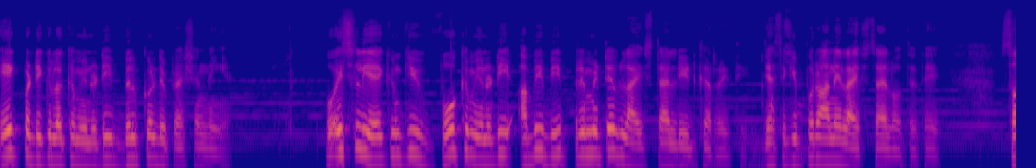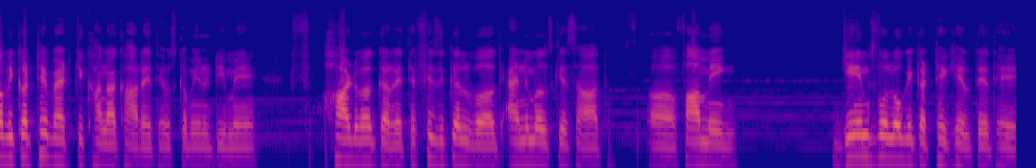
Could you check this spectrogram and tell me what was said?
एक पर्टिकुलर कम्युनिटी बिल्कुल डिप्रेशन नहीं है। वो इसलिए क्योंकि वो कम्युनिटी अभी भी प्रिमिटिव लाइफस्टाइल लीड कर रही थी। जैसे कि अच्छा। पुराने लाइफस्टाइल होते थे। सब इकट्ठे बैठ के खाना खा रहे थे उस कम्युनिटी में। हार्ड वर्क कर रहे थे फ़िज़िकल वर्क एनिमल्स के साथ फ़ार्मिंग गेम्स वो लोग इकट्ठे खेलते थे।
